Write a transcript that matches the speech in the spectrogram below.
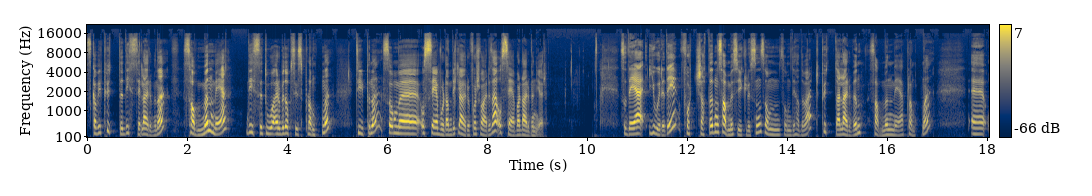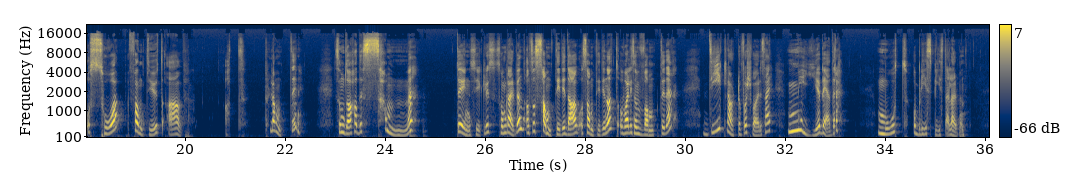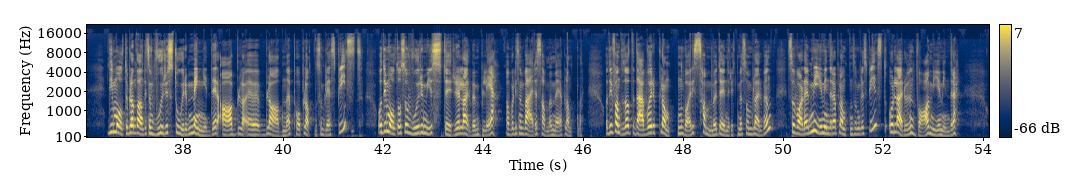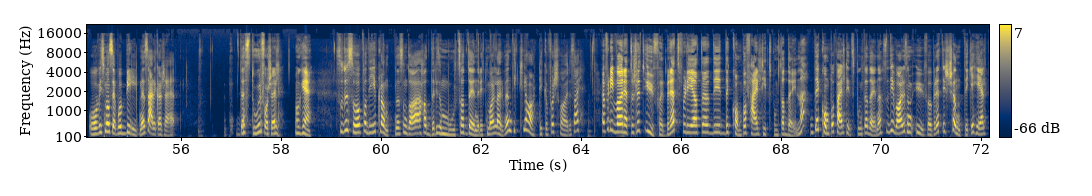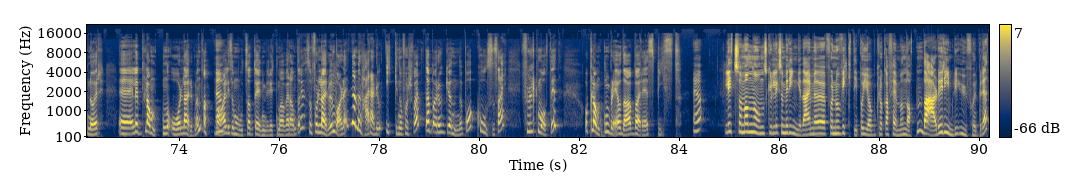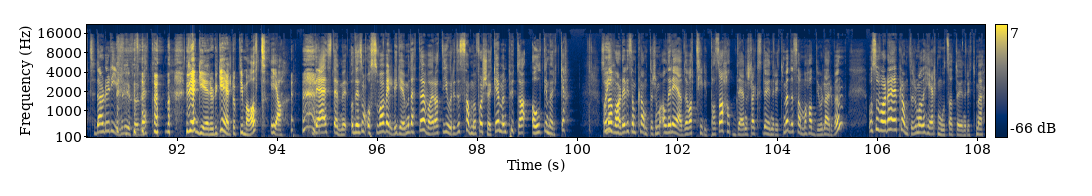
skal vi putte disse larvene sammen med disse to arabidopsisplantene, typene, som, eh, og se hvordan de klarer å forsvare seg, og se hva larven gjør. Så det gjorde de. Fortsatte den samme syklusen som, som de hadde vært. Putta larven sammen med plantene. Eh, og så fant de ut av at planter som da hadde samme døgnsyklus som larven, altså samtidig dag og samtidig natt, og var liksom vant til det, de klarte å forsvare seg mye bedre mot å bli spist av larven. De målte bl.a. Liksom hvor store mengder av eh, bladene på planten som ble spist. Og de målte også hvor mye større larven ble av å liksom være sammen med plantene. Og de fant ut at der hvor planten var i samme døgnrytme som larven, så var det mye mindre av planten som ble spist, og larven var mye mindre. Og hvis man ser på bildene, så er det kanskje Det er stor forskjell. Ok. Så du så på de plantene som da hadde liksom motsatt døgnrytme av larven, de klarte ikke å forsvare seg. Ja, For de var rett og slett uforberedt, fordi det eh, de, det kom på feil tidspunkt av døgnet. Det kom på feil tidspunkt av døgnet. Så de var liksom uforberedt. De skjønte ikke helt når eh, Eller planten og larven da, var liksom motsatt døgnrytme av hverandre. Så for larven var det Nei, men her er det jo ikke noe forsvar. Det er bare å gønne på, kose seg. Fullt måltid. Og planten ble jo da bare spist. Ja. Litt som om noen skulle liksom ringe deg med, for noe viktig på jobb klokka fem om natten. Da er du rimelig uforberedt. Da er du rimelig uforberedt. Reagerer du ikke helt optimalt? Ja, det stemmer. Og det som også var veldig gøy med dette, var at de gjorde det samme forsøket, men putta alt i mørket. Så Oi. da var det liksom planter som allerede var tilpassa, hadde en slags døgnrytme. Det samme hadde jo larven. Og så var det planter som hadde helt motsatt døgnrytme.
